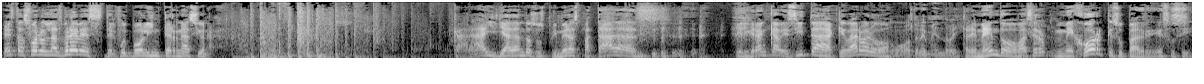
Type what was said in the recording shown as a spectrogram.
Estas fueron las breves del fútbol internacional. Caray, ya dando sus primeras patadas. El gran cabecita, qué bárbaro. Oh, tremendo, ¿eh? Tremendo, va a ser mejor que su padre, eso sí.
